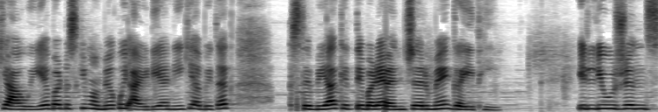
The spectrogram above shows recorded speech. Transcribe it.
क्या हुई है बट उसकी मम्मी को कोई आइडिया नहीं कि अभी तक सिबिया कितने बड़े एडवेंचर में गई थी। इल्यूजन्स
